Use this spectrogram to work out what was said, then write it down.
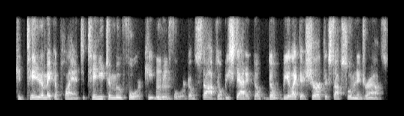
Continue to make a plan. Continue to move forward. Keep moving mm-hmm. forward. Don't stop. Don't be static. Don't don't be like that shark that stops swimming and drowns.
